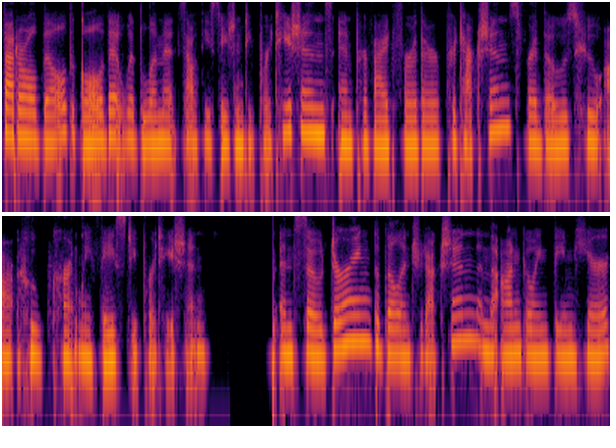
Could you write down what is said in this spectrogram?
federal bill, the goal of it would limit Southeast Asian deportations and provide further protections for those who are who currently face deportation. And so during the bill introduction, and the ongoing theme here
